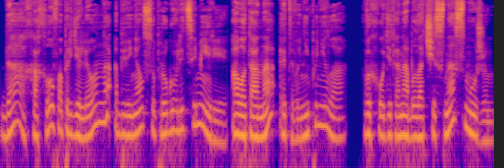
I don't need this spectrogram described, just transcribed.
Да, Хохлов определенно обвинял супругу в лицемерии, а вот она этого не поняла. Выходит, она была честна с мужем?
